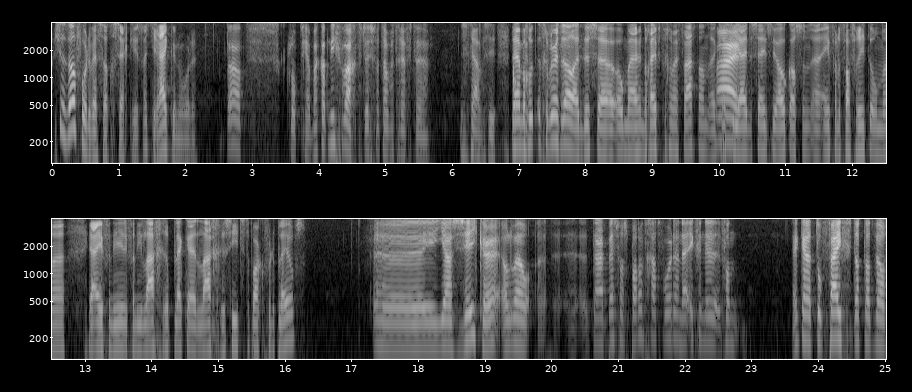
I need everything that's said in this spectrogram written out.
Als je dat wel voor de wedstrijd had gezegd, Chris, had je rijk kunnen worden. Dat klopt, ja. Maar ik had het niet verwacht. Dus wat dat betreft... eh, Ja, precies. Nee, maar goed, het gebeurt wel. En dus eh, om mij nog even terug naar mijn vraag dan. eh Maar- zie jij de Saints nu ook als een, eh, een van de favorieten om eh, ja, een van die, van die lagere plekken, lagere seats te pakken voor de playoffs? Eh ja, zeker. Alhoewel eh, eh, het daar best wel spannend gaat worden. Nee, ik vind de, van. Ik denk dat top 5 dat dat wel,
